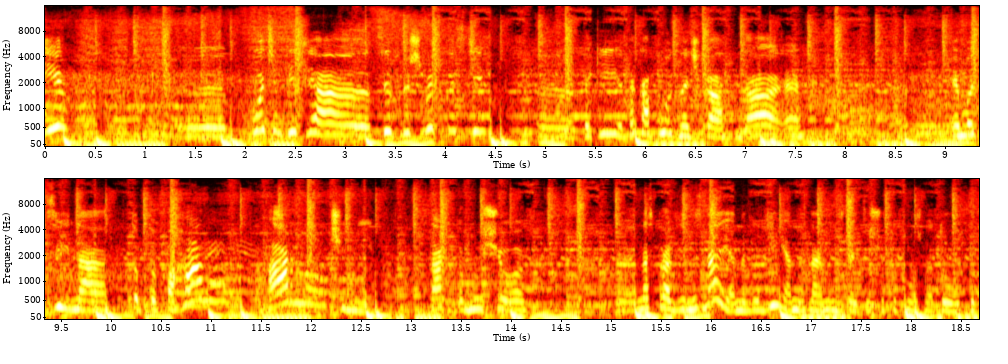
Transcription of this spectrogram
І е, потім після цифри швидкості е, такі, така позначка да, е, емоційна, тобто погано, гарно чи ні. Так, тому що е, насправді не знаю, я не водій, я не знаю, мені здається, що тут можна до 50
